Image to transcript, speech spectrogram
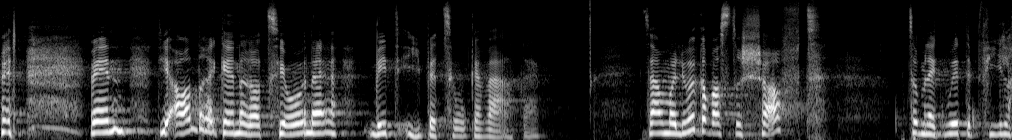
wenn die anderen Generationen mit einbezogen werden. Jetzt wollen wir mal schauen, was das schafft, zu einem guten Pfeil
